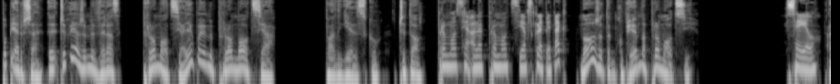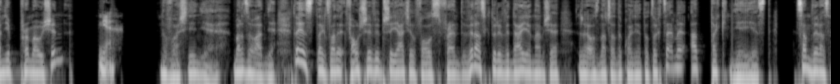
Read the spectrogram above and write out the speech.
Po pierwsze, y, czy kojarzymy wyraz promocja? Jak powiemy promocja po angielsku? Czy to promocja, ale promocja w sklepie, tak? No, że to kupiłem na promocji. Sale. A nie promotion? Nie. No właśnie nie. Bardzo ładnie. To jest tak zwany fałszywy przyjaciel, false friend, wyraz, który wydaje nam się, że oznacza dokładnie to, co chcemy, a tak nie jest. Sam wyraz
